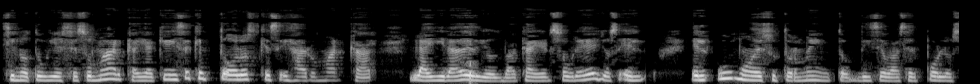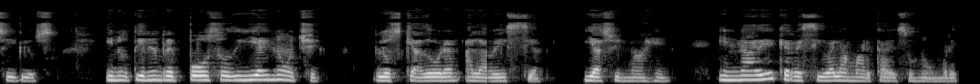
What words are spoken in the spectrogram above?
si no tuviese su marca. Y aquí dice que todos los que se dejaron marcar, la ira de Dios va a caer sobre ellos. El, el humo de su tormento, dice, va a ser por los siglos. Y no tienen reposo día y noche los que adoran a la bestia y a su imagen. Y nadie que reciba la marca de su nombre.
